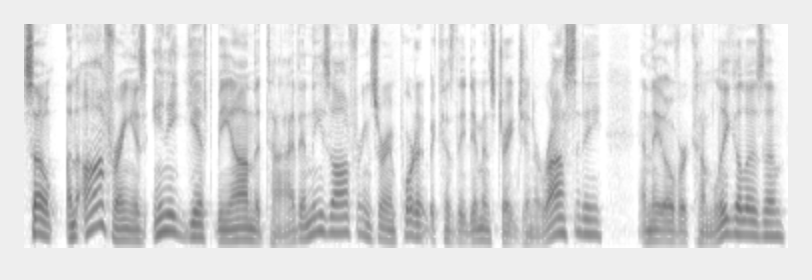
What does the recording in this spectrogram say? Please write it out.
So, an offering is any gift beyond the tithe, and these offerings are important because they demonstrate generosity and they overcome legalism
